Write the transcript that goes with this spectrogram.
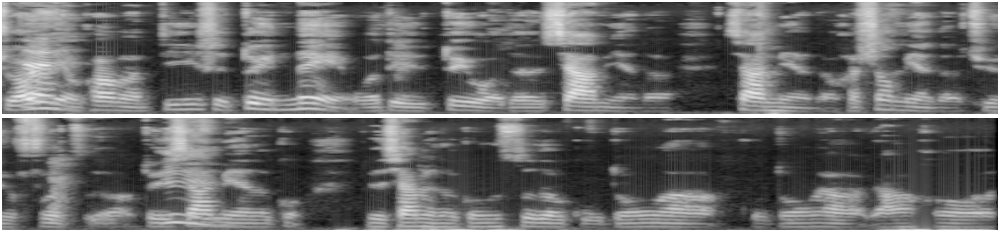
主要是对两块嘛。第一是对内，我得对我的下面的、下面的和上面的去负责，对下嗯面的公、对下面的公司的股东啊、股东啊，然后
